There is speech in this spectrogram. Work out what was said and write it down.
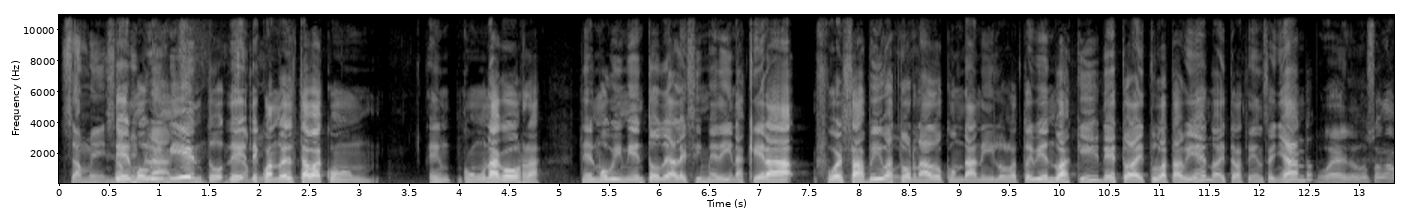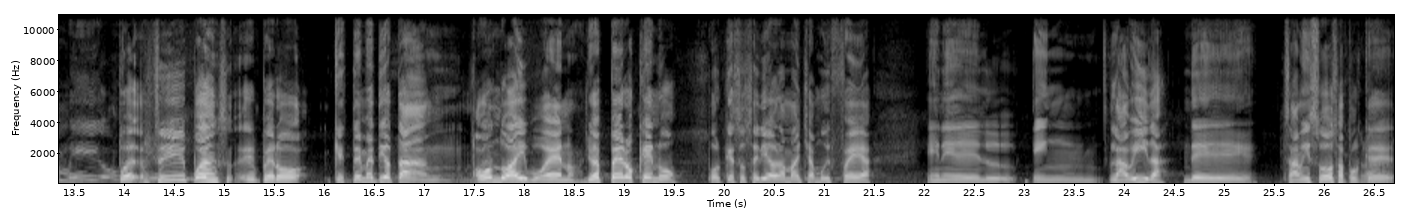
Sammy, del movimiento, de, de, cuando él estaba con, con una gorra, del movimiento de Alexis Medina, que era Fuerzas Vivas Tornado con Danilo. La estoy viendo aquí, Néstor, ahí tú la estás viendo, ahí te la estoy enseñando. Bueno, no son amigos. Pues, sí, pues, eh, pero que esté metido tan hondo ahí, bueno, yo espero que no porque eso sería una mancha muy fea en, el, en la vida de Sammy Sosa, porque,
